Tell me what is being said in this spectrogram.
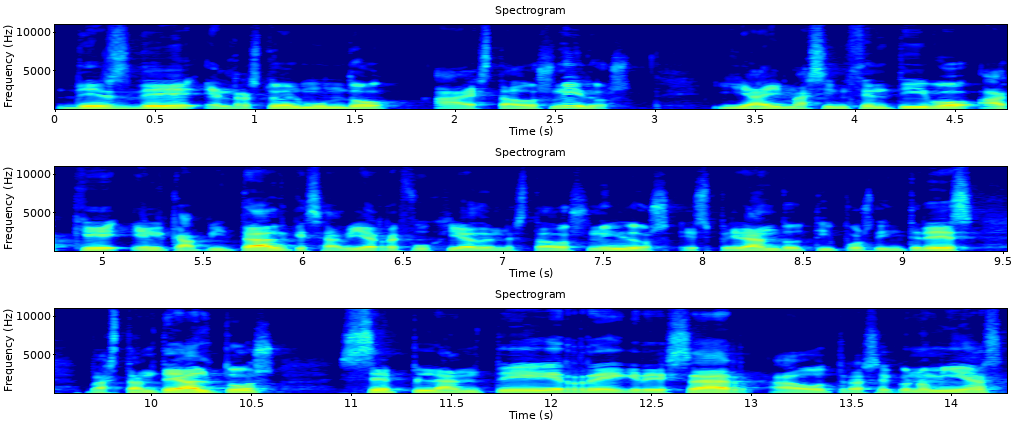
desde el resto del mundo a Estados Unidos. Y hay más incentivo a que el capital que se había refugiado en Estados Unidos esperando tipos de interés bastante altos, se plantee regresar a otras economías,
